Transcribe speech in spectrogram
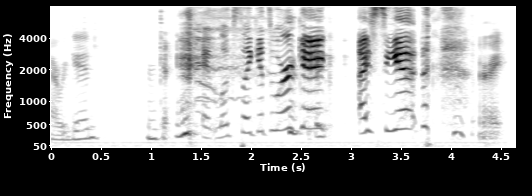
Are we good? Okay. It looks like it's working. I see it. All right.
